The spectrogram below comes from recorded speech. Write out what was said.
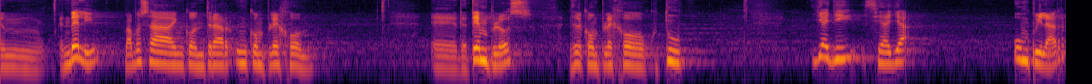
en Delhi vamos a encontrar un complejo eh, de templos, es el complejo Qutub, y allí se halla un pilar,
